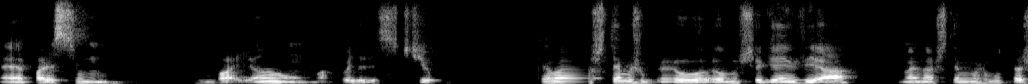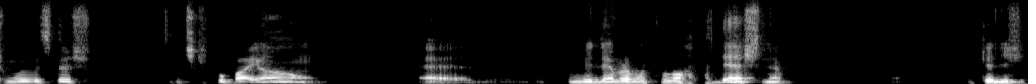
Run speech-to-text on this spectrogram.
é, parecia um, um baião, uma coisa desse tipo. Porque nós temos, eu, eu não cheguei a enviar, mas nós temos muitas músicas assim, tipo baião, é, que me lembra muito o Nordeste, né? Aquele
